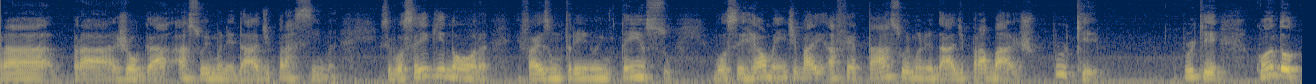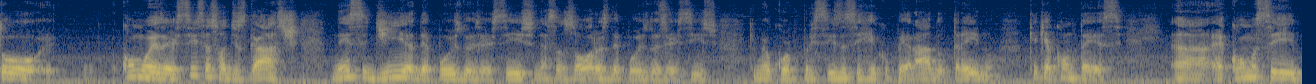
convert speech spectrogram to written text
para jogar a sua imunidade para cima. Se você ignora e faz um treino intenso, você realmente vai afetar a sua imunidade para baixo. Por quê? Porque quando eu tô como o exercício é só desgaste, nesse dia depois do exercício, nessas horas depois do exercício, que meu corpo precisa se recuperar do treino, o que, que acontece? Ah, é como se,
